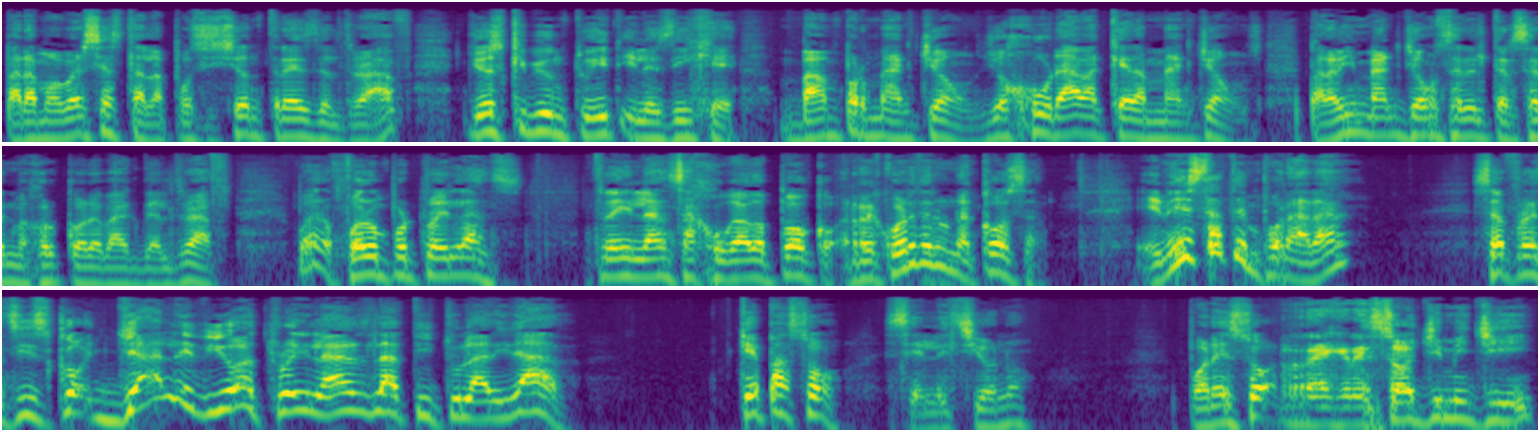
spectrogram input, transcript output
para moverse hasta la posición 3 del draft, yo escribí un tweet y les dije, van por Mac Jones. Yo juraba que era Mac Jones. Para mí Mac Jones era el tercer mejor quarterback del draft. Bueno, fueron por Trey Lance. Trey Lance ha jugado poco. Recuerden una cosa, en esta temporada, San Francisco ya le dio a Trey Lance la titularidad. ¿Qué pasó? Se lesionó. Por eso regresó Jimmy G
